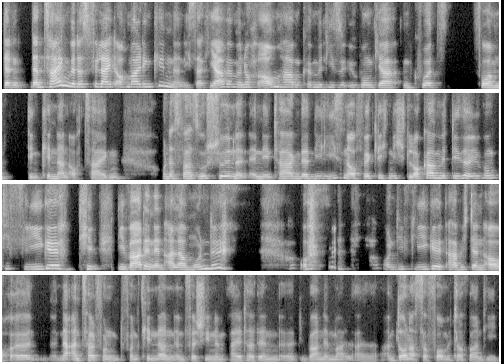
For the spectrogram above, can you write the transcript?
Dann, dann zeigen wir das vielleicht auch mal den Kindern. Ich sage, ja, wenn wir noch Raum haben, können wir diese Übung ja in Kurzform den Kindern auch zeigen. Und das war so schön in den Tagen, denn die ließen auch wirklich nicht locker mit dieser Übung. Die Fliege, die, die war denn in aller Munde. Und, und die Fliege habe ich dann auch äh, eine Anzahl von, von Kindern in verschiedenem Alter, denn äh, die waren dann mal äh, am Donnerstagvormittag waren die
